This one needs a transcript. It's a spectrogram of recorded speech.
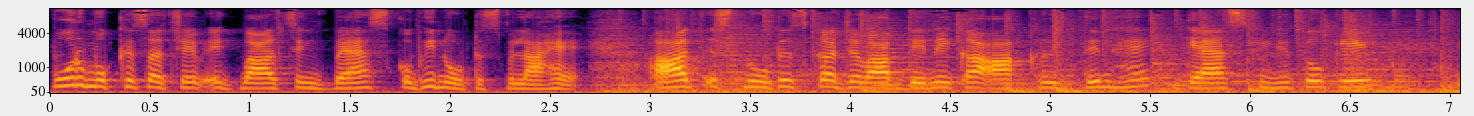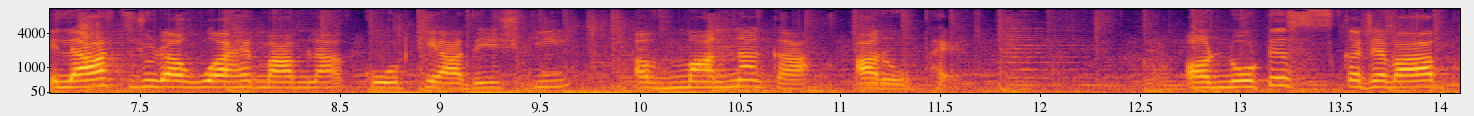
पूर्व मुख्य सचिव इकबाल सिंह बैस को भी नोटिस मिला है। आज इस नोटिस का जवाब देने का आखिरी दिन है। गैस पीड़ितों के इलाज से जुड़ा हुआ है मामला। कोर्ट के आदेश की अवमानना का आरोप है। और नोटिस का जवाब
